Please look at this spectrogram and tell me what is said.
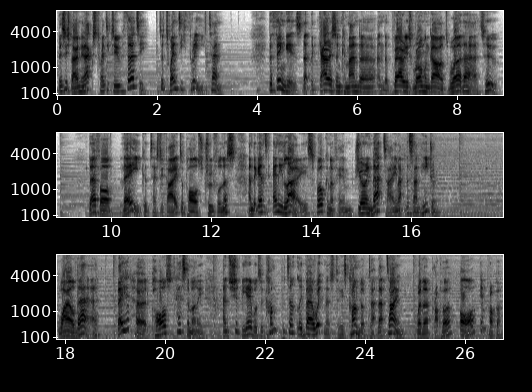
This is found in Acts 22:30 to 23:10. The thing is that the garrison commander and the various Roman guards were there too. Therefore, they could testify to Paul's truthfulness and against any lies spoken of him during that time at the Sanhedrin. While there, they had heard Paul's testimony and should be able to competently bear witness to his conduct at that time, whether proper or improper.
